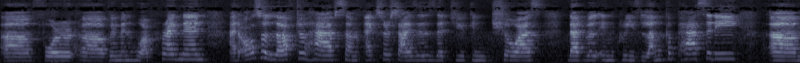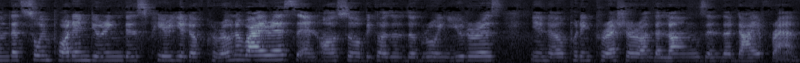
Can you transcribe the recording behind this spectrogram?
uh, for uh, women who are pregnant. I'd also love to have some exercises that you can show us that will increase lung capacity. Um, that's so important during this period of coronavirus and also because of the growing uterus, you know, putting pressure on the lungs and the diaphragm.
